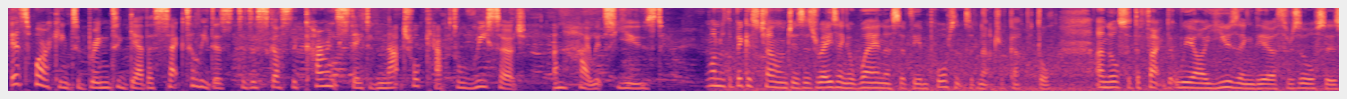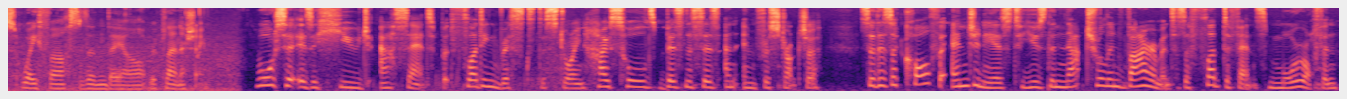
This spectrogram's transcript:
It's working to bring together sector leaders to discuss the current state of natural capital research and how it's used. One of the biggest challenges is raising awareness of the importance of natural capital and also the fact that we are using the Earth's resources way faster than they are replenishing. Water is a huge asset, but flooding risks destroying households, businesses, and infrastructure. So there's a call for engineers to use the natural environment as a flood defence more often.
